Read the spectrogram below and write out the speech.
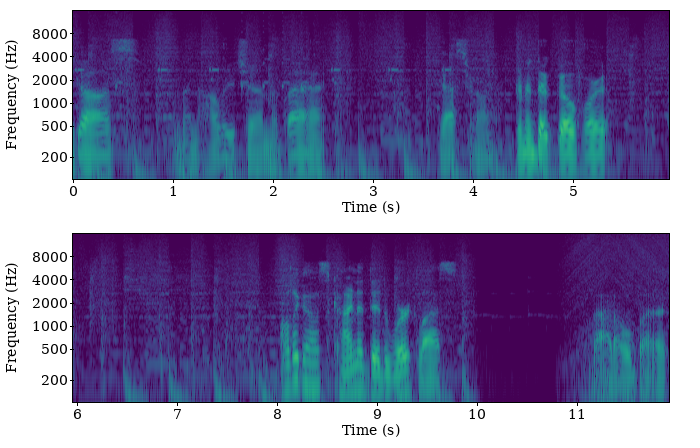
Eldegoss, and then Hawlucha in the back. Gastrodon. Gonna go for it. Eldegoss kinda did work last battle, but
